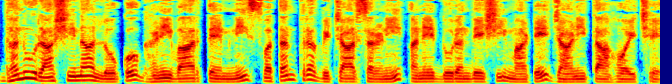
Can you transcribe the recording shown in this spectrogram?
ધનુ રાશિના લોકો ઘણીવાર તેમની સ્વતંત્ર વિચારસરણી અને દૂરંદેશી માટે જાણીતા હોય છે.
